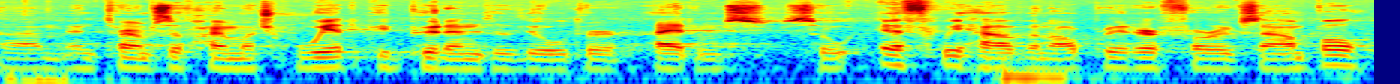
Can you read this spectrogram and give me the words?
um, in terms of how much weight we put into the older items. So if we have an operator, for example,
